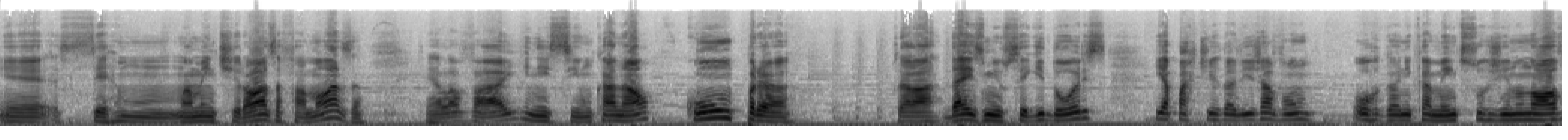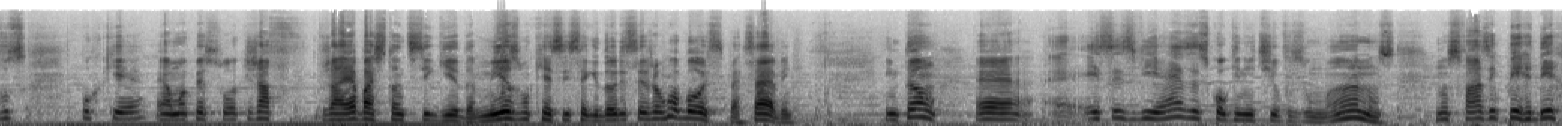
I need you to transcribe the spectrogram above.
é, ser uma mentirosa famosa, ela vai, inicia um canal, compra, sei lá, 10 mil seguidores e a partir dali já vão organicamente surgindo novos, porque é uma pessoa que já, já é bastante seguida, mesmo que esses seguidores sejam robôs, percebem? Então, é, é esses vieses cognitivos humanos nos fazem perder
